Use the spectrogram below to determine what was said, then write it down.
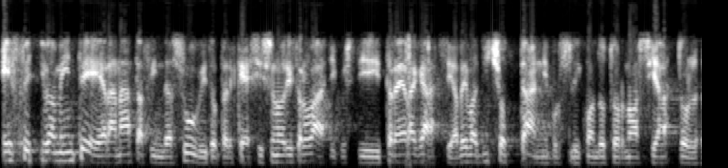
effettivamente era nata fin da subito perché si sono ritrovati questi tre ragazzi, aveva 18 anni Bruce Lee quando tornò a Seattle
